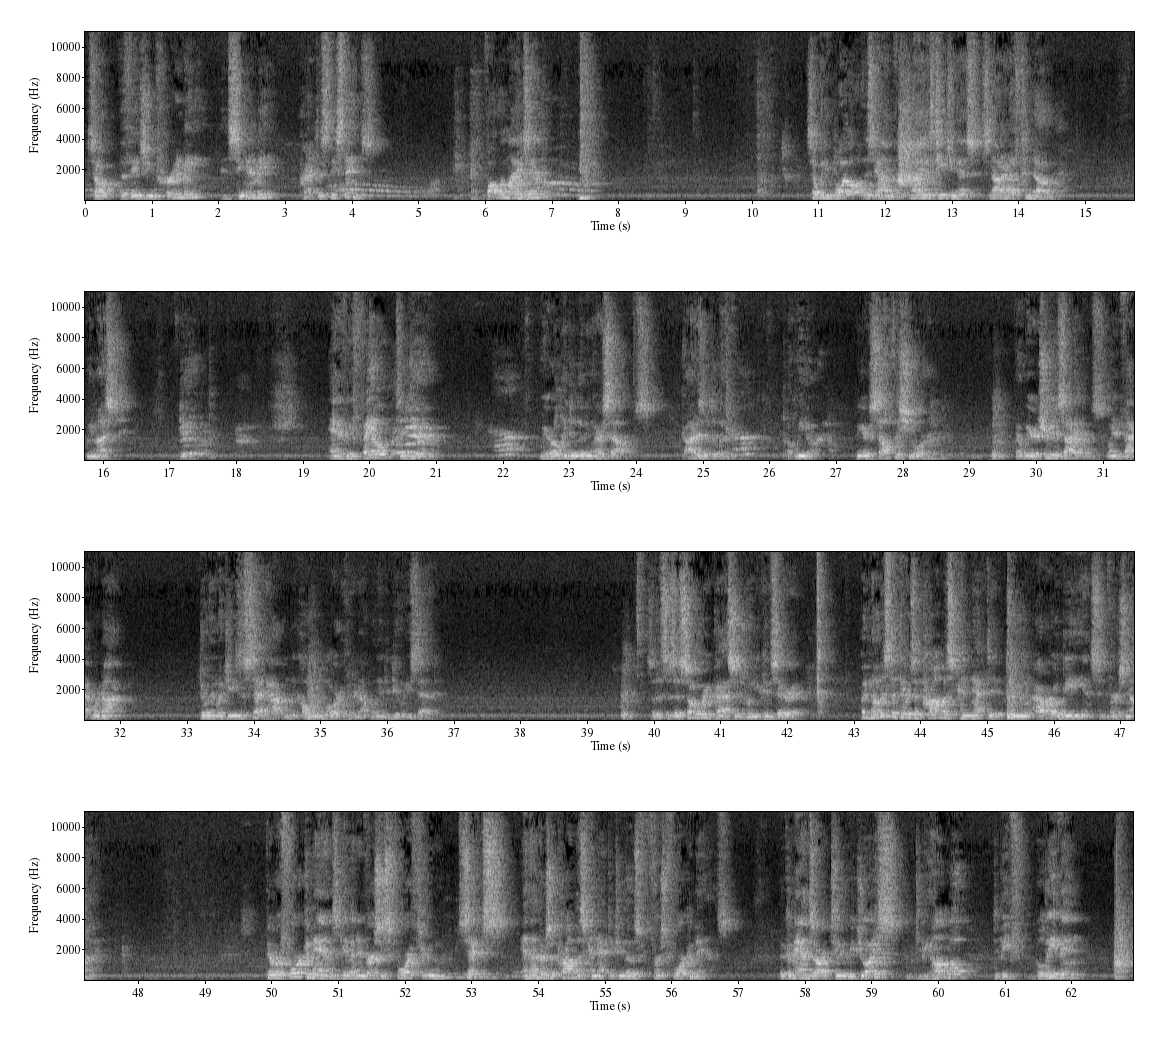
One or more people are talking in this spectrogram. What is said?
So, the things you've heard in me and seen in me, practice these things. Follow my example. So, when you boil all this down, verse 9 is teaching us it's not enough to know, we must do. And if we fail to do, we are only deluding ourselves. God isn't deluded, but we are. We are self assured that we are true disciples when in fact we're not doing what Jesus said. How can we call him Lord if we're not willing to do what he said? So So this is a sobering passage when you consider it. But notice that there is a promise connected to our obedience in verse 9. There were four commands given in verses 4 through 6, and then there's a promise connected to those first four commands. The commands are to rejoice, to be humble, to be believing,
